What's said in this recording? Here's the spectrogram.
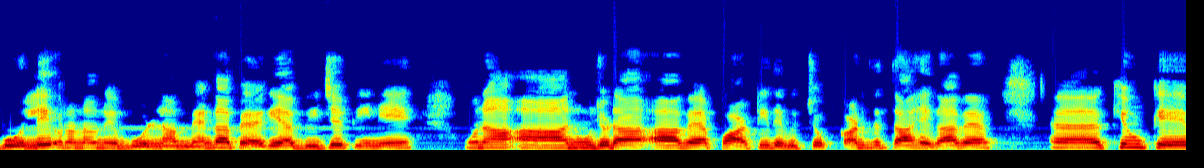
ਬੋਲੇ ਔਰ ਉਹਨਾਂ ਨੇ ਬੋਲਣਾ ਮਹਿੰਗਾ ਪੈ ਗਿਆ। ਬੀਜੇਪੀ ਨੇ ਉਹਨਾਂ ਨੂੰ ਜਿਹੜਾ ਆ ਵੈ ਪਾਰਟੀ ਦੇ ਵਿੱਚੋਂ ਕੱਢ ਦਿੱਤਾ ਹੈਗਾ ਵੈ। ਅਹ, ਕਿਉਂਕਿ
